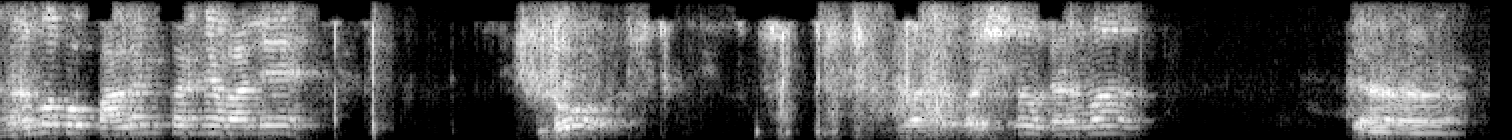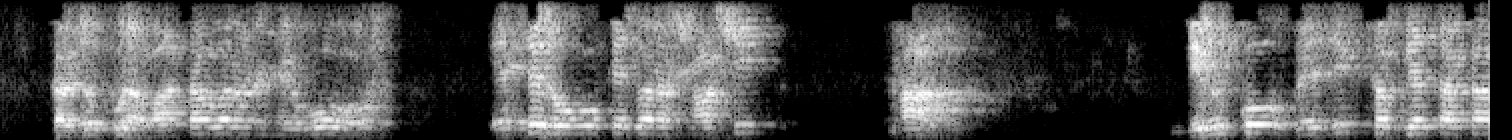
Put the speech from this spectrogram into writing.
धर्म को पालन करने वाले लोग वैष्णव धर्म का जो पूरा वातावरण है वो ऐसे लोगों के द्वारा शासित था, जिनको वैदिक सभ्यता का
